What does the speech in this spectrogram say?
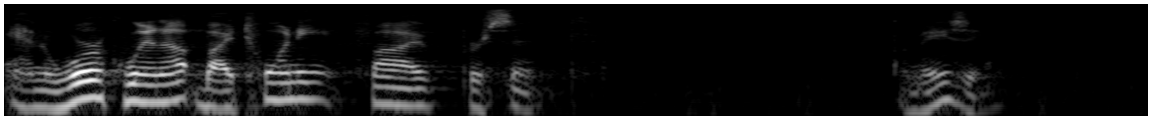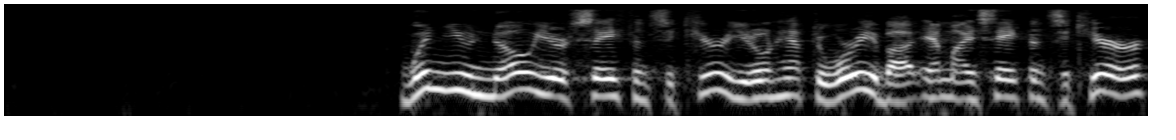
And work went up by 25%. Amazing. When you know you're safe and secure, you don't have to worry about, am I safe and secure?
